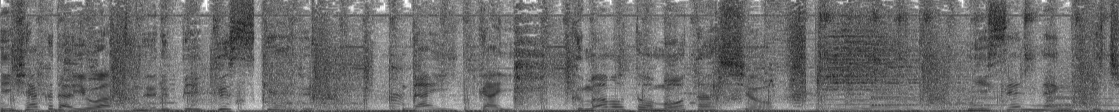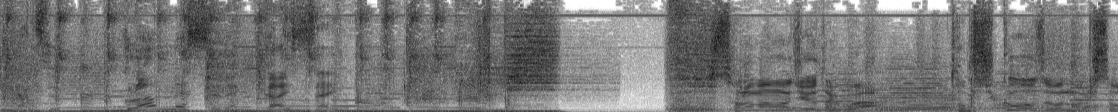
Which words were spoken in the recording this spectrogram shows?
200台を集めるビッグスケール。第1回熊本モーターショー2000年1月グランメッセで開催。そのまま住宅は特殊構造の基礎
